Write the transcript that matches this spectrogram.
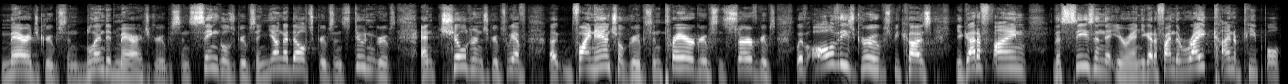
marriage groups and blended marriage groups and singles groups and young adults groups and student groups and children's groups. We have uh, financial groups and prayer groups and serve groups. We have all of these groups because you got to find the season that you're in. You got to find the right kind of people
